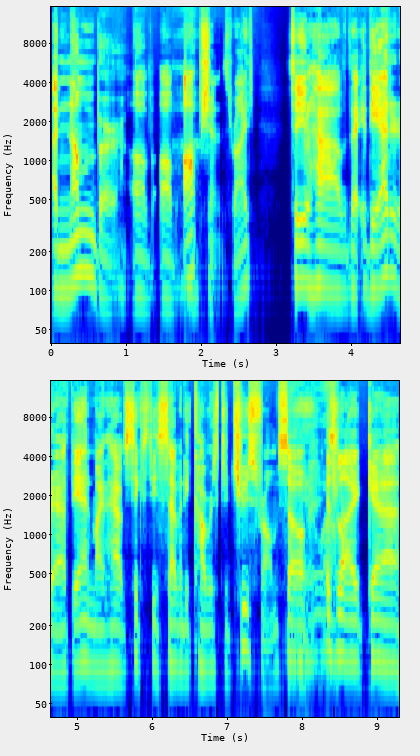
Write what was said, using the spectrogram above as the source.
a number of, of uh-huh. options, right? So you'll have the the editor at the end might have 60, 70 covers to choose from. So Yeah, it's like, uh,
